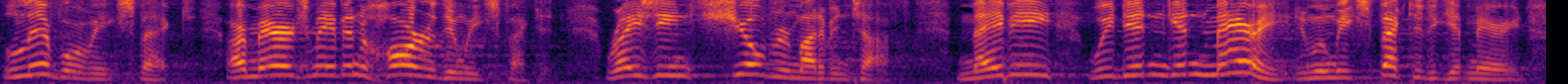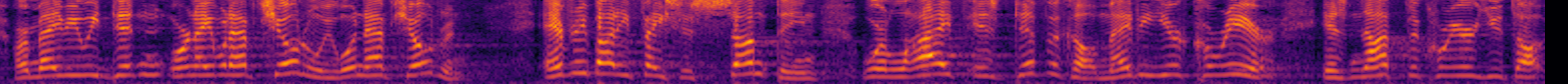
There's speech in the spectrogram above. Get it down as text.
live where we expect. Our marriage may have been harder than we expected. Raising children might have been tough. Maybe we didn't get married when we expected to get married. Or maybe we didn't, weren't able to have children. We wouldn't have children. Everybody faces something where life is difficult. Maybe your career is not the career you thought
